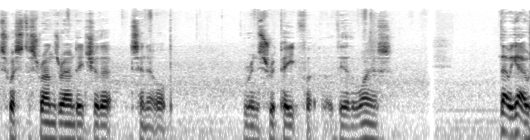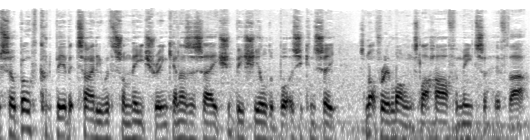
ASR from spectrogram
Twist the strands around each other, tin it up. Rinse, repeat for the other wires there we go. So both could be a bit tidy with some heat shrink, and as I say, it should be shielded. But as you can see, it's not very long. It's like half a metre, if that.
